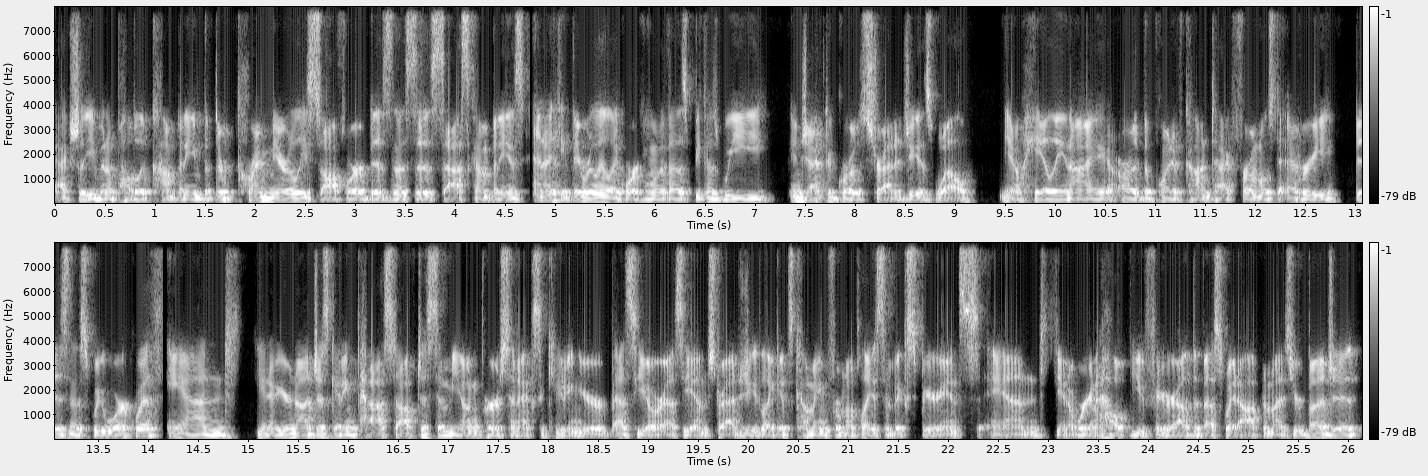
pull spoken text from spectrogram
actually even a public company, but they're primarily software businesses, SaaS companies. And I think they really like working with us because we inject a growth strategy as well you know, Hailey and I are the point of contact for almost every business we work with. And, you know, you're not just getting passed off to some young person executing your SEO or SEM strategy. Like it's coming from a place of experience. And, you know, we're going to help you figure out the best way to optimize your budget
